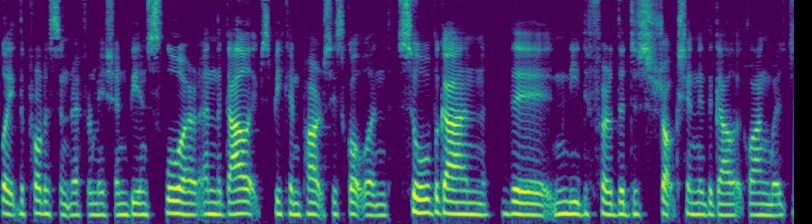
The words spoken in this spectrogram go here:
like the Protestant Reformation being slower in the Gaelic speaking parts of Scotland, so began the need for the destruction of the Gaelic language,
